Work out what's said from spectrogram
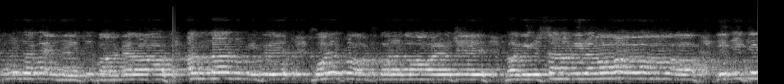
কোনো জায়গায় যেতে পারবে না। আল্লাহ নবীকে বয়কট করে দেওয়া হয়েছে। নবীর ইসলামীরা এদিকে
